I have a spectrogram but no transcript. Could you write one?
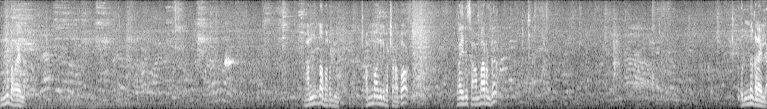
ഒന്നും പറയല്ല മണ്ട മറന്നു. അമ്മാതിരി ഭക്ഷണം. അപ്പോൾ അതിന് സാമ്പാറുണ്ട്. ഒന്നും കളയില്ല.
